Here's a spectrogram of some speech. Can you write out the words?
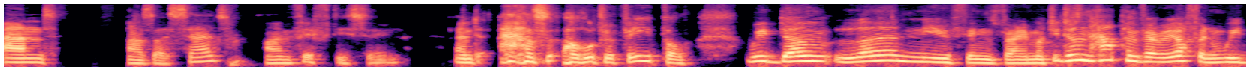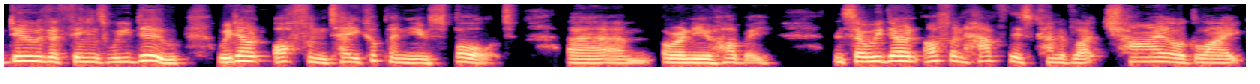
and as i said i'm 50 soon. And as older people we don't learn new things very much. It doesn't happen very often. We do the things we do. We don't often take up a new sport um, or a new hobby. And so we don't often have this kind of like childlike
